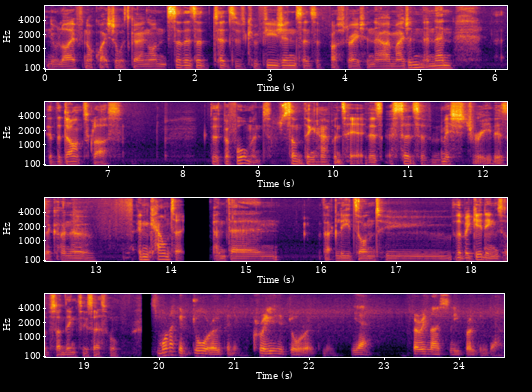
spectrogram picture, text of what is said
in your life, not quite sure what's going on. So there's a sense of confusion, sense of frustration there, I imagine. And then at the dance class, the performance, something happens here. There's a sense of mystery, there's a kind of encounter. And then that leads on to the beginnings of something successful. It's more like a door opening, a creative door opening. Yeah very nicely broken down.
